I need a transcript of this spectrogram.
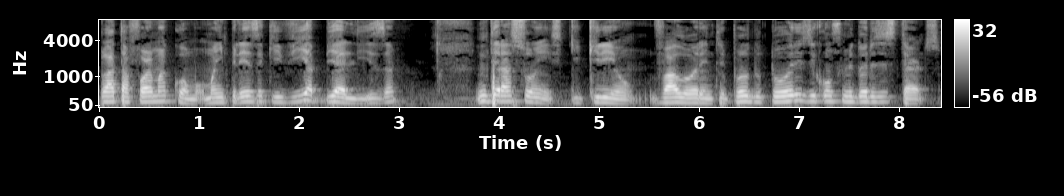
plataforma como uma empresa que viabiliza interações que criam valor entre produtores e consumidores externos.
